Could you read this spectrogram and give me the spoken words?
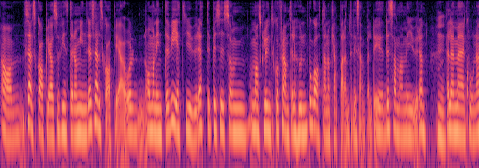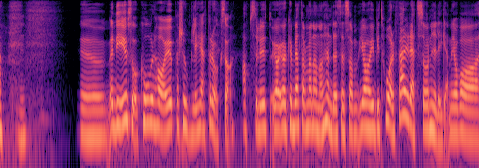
ja, sällskapliga och så finns det de mindre sällskapliga. Och om man inte vet djuret, det är precis som man skulle inte gå fram till en hund på gatan och klappa den till exempel. Det är detsamma med djuren, mm. eller med korna. Mm. Eh, men det är ju så, kor har ju personligheter också. Absolut. Jag, jag kan berätta om en annan händelse. som Jag har ju bytt hårfärg rätt så nyligen. Jag var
